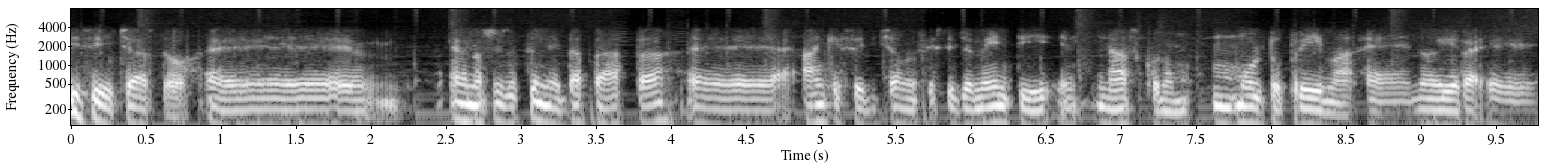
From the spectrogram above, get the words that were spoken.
Sì, sì, certo, eh, è un'associazione datata, eh, anche se diciamo i festeggiamenti nascono molto prima, eh, noi eh,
